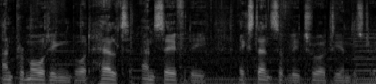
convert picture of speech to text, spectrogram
and promoting both health and safety extensively throughout the industry.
